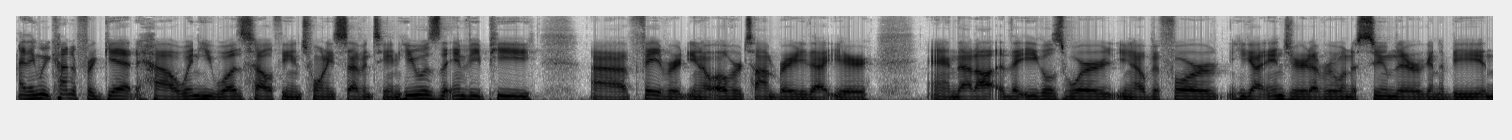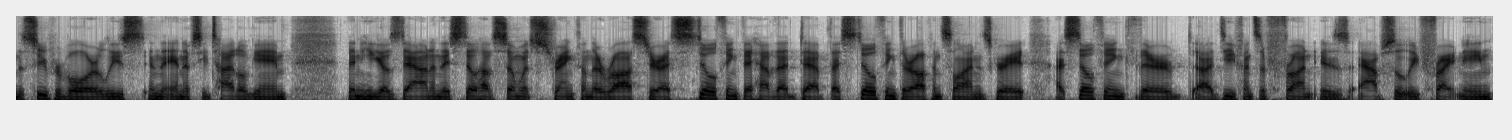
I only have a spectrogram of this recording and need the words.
I think we kind of forget how when he was healthy in 2017, he was the MVP uh, favorite, you know, over Tom Brady that year, and that uh, the Eagles were, you know, before he got injured, everyone assumed they were going to be in the Super Bowl or at least in the NFC title game. Then he goes down, and they still have so much strength on their roster. I still think they have that depth. I still think their offensive line is great. I still think their uh, defensive front is absolutely frightening.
